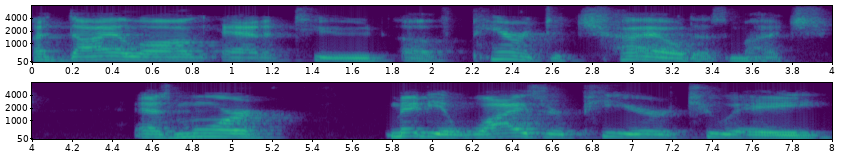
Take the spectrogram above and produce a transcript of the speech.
a dialogue attitude of parent to child as much as more maybe a wiser peer to a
